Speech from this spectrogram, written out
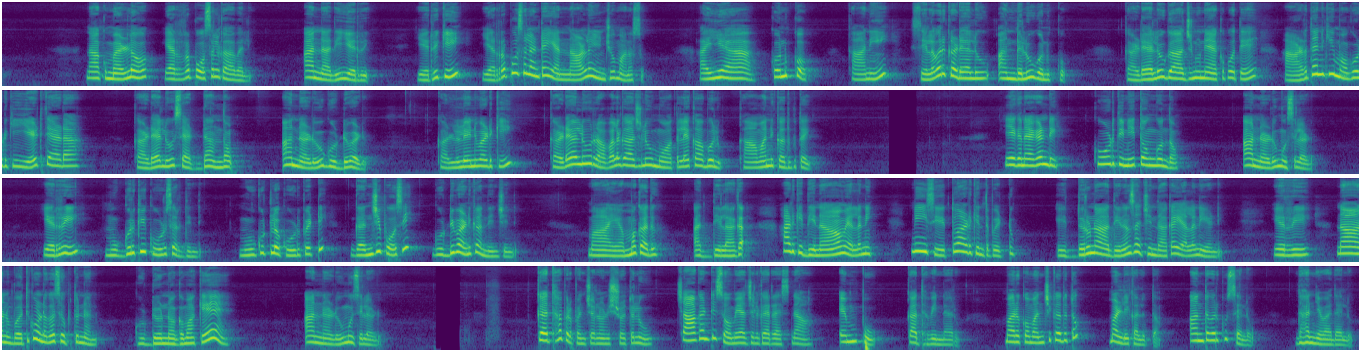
నాకు మెళ్ళో ఎర్ర పూసలు కావాలి అన్నది ఎర్రి. ఎర్రికి ఎర్ర పూసలంటే ఎన్నాళ్ళ ఇంచు మనసు. అయ్యా కొనుక్కో. కానీ సిల్వర్ కడాలు అందెలు కొనుక్కో కడాలు గాజును లేకపోతే ఆడదానికి మగోడికి ఏటి తేడా? కడాలు సెడ్డ అందం అన్నాడు గుడ్డివాడు. కళ్ళు లేనివాడికి కడాలు రవ్వల గాజులు మూతలే కాబోలు కామాన్ని కదుపుతాయి. ఇక కూడు తిని తొంగుందాం అన్నాడు ముసలాడు. ఎర్రి ముగ్గురికి కూడు సర్దింది. మూకుట్లో కూడు పెట్టి గంజి పోసి గుడ్డివాడికి అందించింది. మా అమ్మ కదూ అద్దిలాగా ఆడికి దినం వెళ్ళని నీ చేత్తో ఆడికింత పెట్టు ఇద్దరు నా దినం సచ్చిందాకా ఎల్లనియండి ఎర్రి నాను బతికుండగా చెబుతున్నాను. గుడ్డు నొగమాకే అన్నాడు ముసిలాడు. కథ ప్రపంచంలోని శ్రోతలు చాగంటి సోమయాజులు గారు రాసిన ఎంపు కథ విన్నారు. మరొక మంచి కథతో మళ్ళీ కలుద్దాం. అంతవరకు సెలవు. ధన్యవాదాలు.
